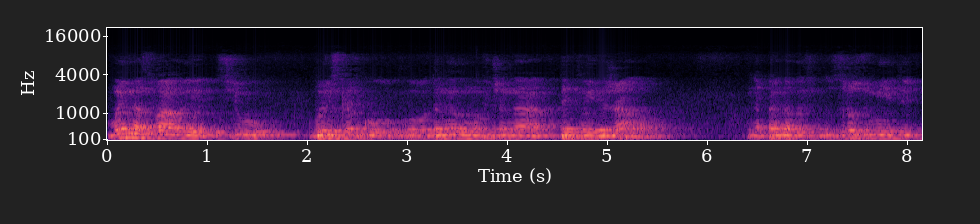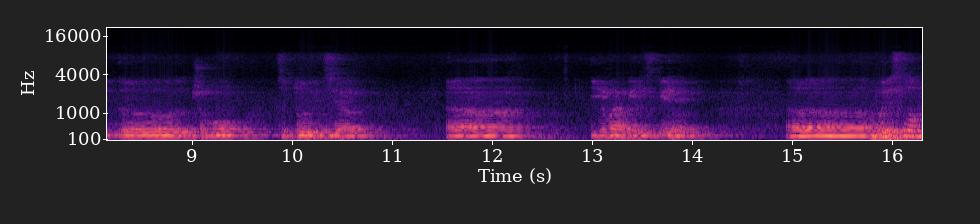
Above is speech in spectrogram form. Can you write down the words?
Ми назвали цю виставку у Данила Мовчана Де твоє жало. Напевно, ви зрозумієте, е, чому цитується е, євангельський вислов.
